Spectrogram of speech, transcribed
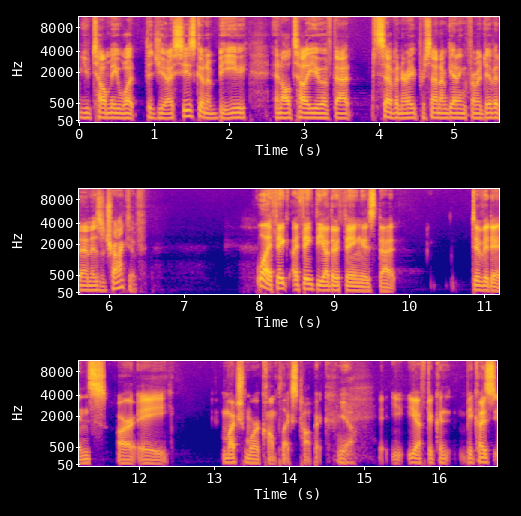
you tell me what the GIC is going to be, and I'll tell you if that seven or eight percent I'm getting from a dividend is attractive. Well, I think I think the other thing is that dividends are a much more complex topic. Yeah, you, you have to con- because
